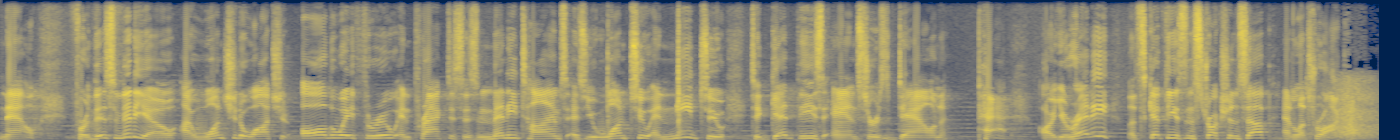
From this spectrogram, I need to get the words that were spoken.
Now, for this video, I want you to watch it all the way through and practice as many times as you want to and need to to get these answers down pat. Are you ready? Let's get these instructions up and let's rock.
